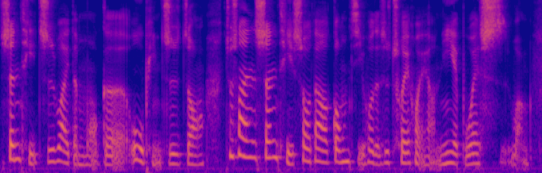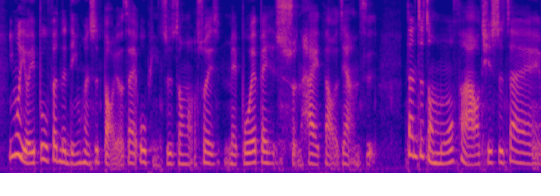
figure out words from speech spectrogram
身体之外的某个物品之中，就算身体受到攻击或者是摧毁哦，你也不会死亡，因为有一部分的灵魂是保留在物品之中了，所以没不会被损害到这样子。但这种魔法哦，其实在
